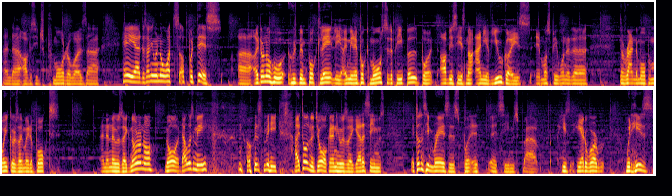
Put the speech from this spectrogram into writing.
and uh, obviously the promoter was, uh, "Hey, uh, does anyone know what's up with this?" Uh, I don't know who who's been booked lately. I mean, I booked most of the people, but obviously it's not any of you guys. It must be one of the the random open micers I might have booked. And then I was like, "No, no, no, no, that was me. that was me." I told him a joke, and then he was like, "Yeah, that seems." It doesn't seem racist, but it it seems uh, he's he had a word with his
